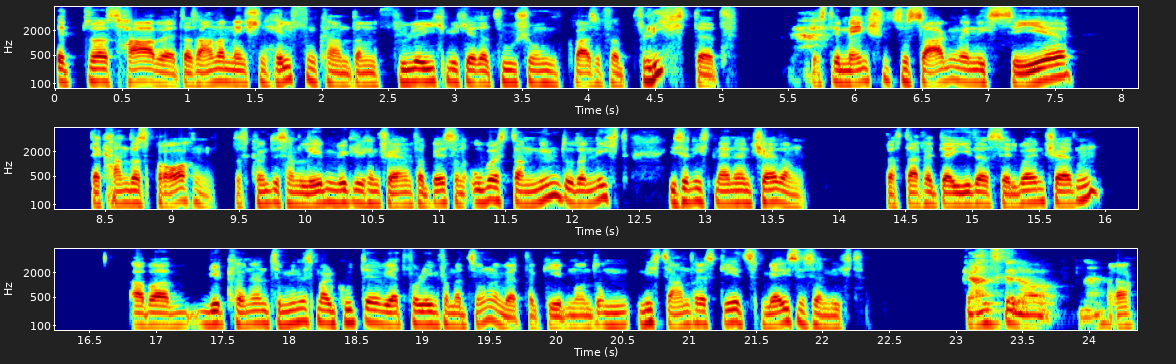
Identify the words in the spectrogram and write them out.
etwas habe, das anderen Menschen helfen kann, dann fühle ich mich ja dazu schon quasi verpflichtet, ja. das den Menschen zu sagen, wenn ich sehe, der kann das brauchen. Das könnte sein Leben wirklich entscheidend verbessern. Ob er es dann nimmt oder nicht, ist ja nicht meine Entscheidung. Das darf halt ja jeder selber entscheiden. Aber wir können zumindest mal gute, wertvolle Informationen weitergeben. Und um nichts anderes geht's. Mehr ist es ja nicht. Ganz genau. Ne? Ja.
